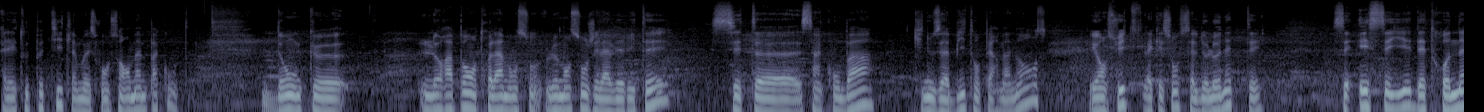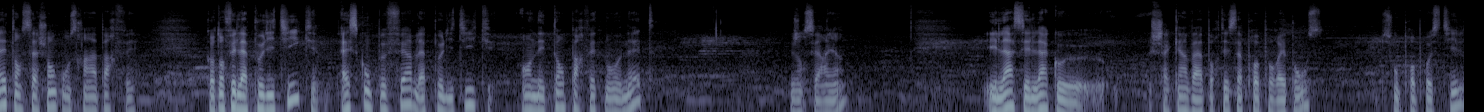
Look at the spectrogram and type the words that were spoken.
Elle est toute petite, la mauvaise foi, on s'en rend même pas compte. Donc, euh, le rapport entre le mensonge et la vérité, c'est un combat qui nous habite en permanence. Et ensuite, la question, c'est celle de l'honnêteté. C'est essayer d'être honnête en sachant qu'on sera imparfait. Quand on fait de la politique, est-ce qu'on peut faire de la politique en étant parfaitement honnête J'en sais rien. Et là, c'est là que chacun va apporter sa propre réponse, son propre style.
